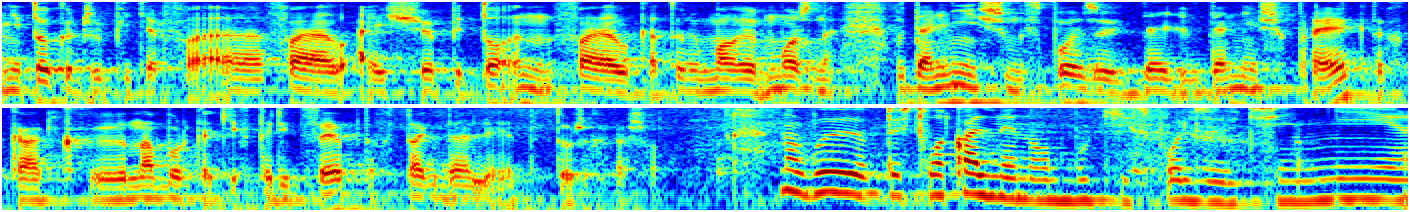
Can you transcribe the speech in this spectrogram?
не только Jupyter файл, а еще Python файл, который можно в дальнейшем использовать в дальнейших проектах, как э, набор каких-то рецептов и так далее, это тоже хорошо. Ну, вы, то есть, локальные ноутбуки используете, не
